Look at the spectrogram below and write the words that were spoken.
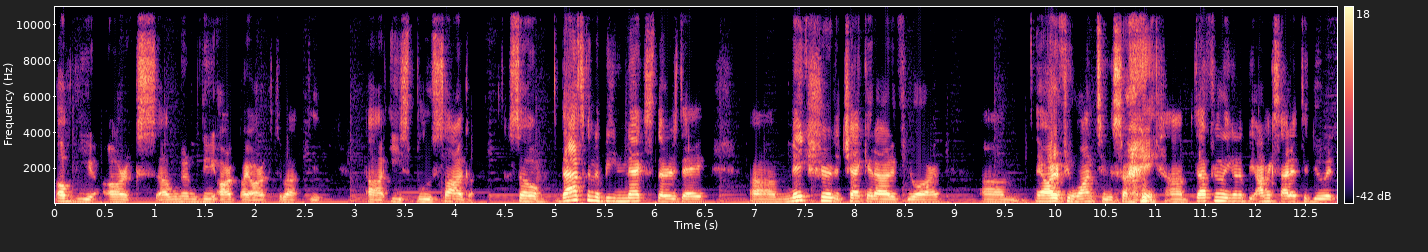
of the arcs. Uh, we're going to be arc by arc throughout the uh, East Blue Saga. So that's going to be next Thursday. Um, make sure to check it out if you are. Um, or if you want to, sorry. Um, definitely going to be, I'm excited to do it.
